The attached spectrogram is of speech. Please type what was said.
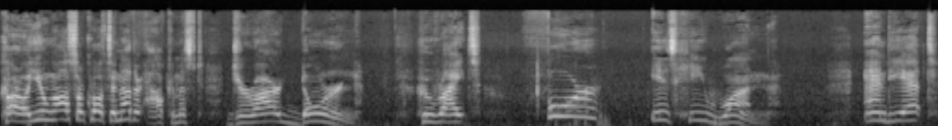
Carl Jung also quotes another alchemist, Gerard Dorn, who writes, For is he one, and yet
